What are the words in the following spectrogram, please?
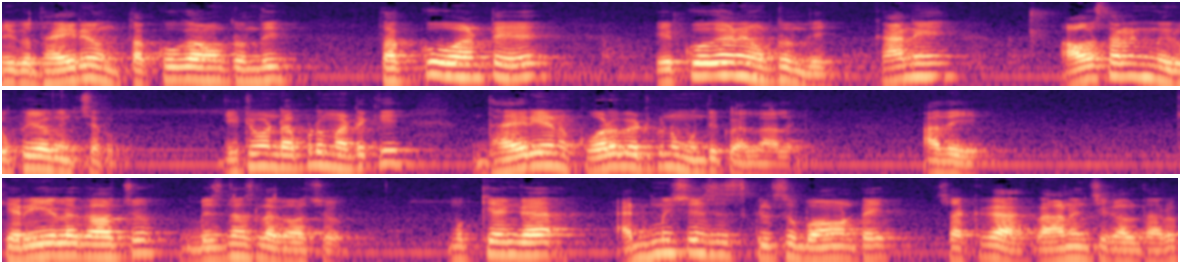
మీకు ధైర్యం తక్కువగా ఉంటుంది. తక్కువ అంటే ఎక్కువగానే ఉంటుంది. కానీ అవసరానికి మీరు ఉపయోగించరు. ఇటువంటప్పుడు మటుకి ధైర్యాన్ని కూడబెట్టుకుని ముందుకు వెళ్ళాలి. అది కెరియర్లో కావచ్చు బిజినెస్లో కావచ్చు. ముఖ్యంగా అడ్మినిస్ట్రేషన్ స్కిల్స్ బాగుంటాయి చక్కగా రాణించగలుగుతారు.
